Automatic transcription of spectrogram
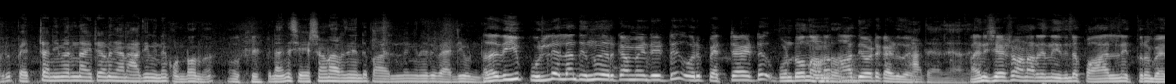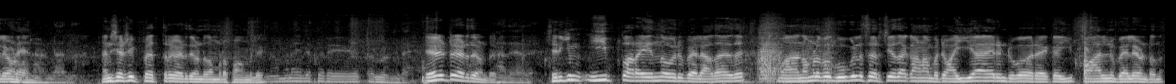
ഒരു പെറ്റ് അനിമലിനായിട്ടാണ് ഞാൻ ആദ്യം ഇങ്ങനെ കൊണ്ടുവന്നത്. ഓക്കെ. പിന്നെ അതിന് ശേഷമാണ് അറിഞ്ഞത് എന്റെ പാലിന് ഇങ്ങനെ ഒരു വാല്യൂ ഉണ്ട്. അതായത് ഈ പുല്ലെല്ലാം തിന്നു തീർക്കാൻ വേണ്ടിയിട്ട് ഒരു പെറ്റായിട്ട് കൊണ്ടുവന്നാണ് ആദ്യമായിട്ട് കഴുത. അതെ അതെ അതെ. അതിനുശേഷമാണ് അറിയുന്നത് ഇതിന്റെ പാലിന് ഇത്രയും വില ഉണ്ടായിരുന്നു അതിനുശേഷം ഇപ്പൊ എത്ര കഴുതയുണ്ട് നമ്മുടെ ഫാമിൽ? ഏട്ട് കഴുതയുണ്ട്? ശരിക്കും ഈ പറയുന്ന ഒരു വില അതായത് നമ്മളിപ്പോ ഗൂഗിളിൽ സെർച്ച് ചെയ്താൽ കാണാൻ പറ്റും അയ്യായിരം രൂപ വരെയൊക്കെ ഈ പാലിന് വിലയുണ്ടെന്ന്.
